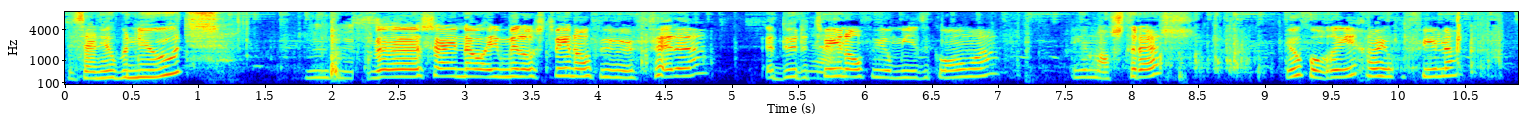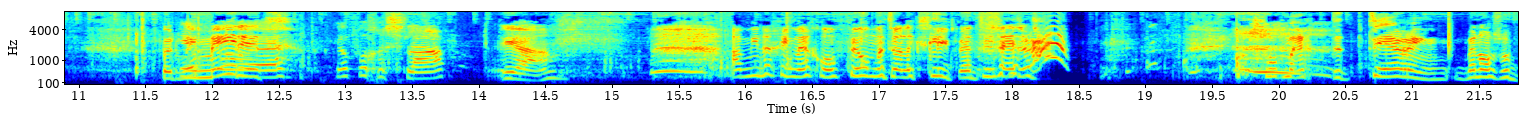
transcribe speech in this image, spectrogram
We zijn heel benieuwd. We zijn nu inmiddels 2,5 uur verder. Het duurde 2,5 uur om hier te komen. Helemaal stress. Heel veel regen, heel veel file. But we Heel made veel, it. eh, heel veel geslapen. Ja. Amina ging mij gewoon filmen terwijl ik sliep. En toen zei ze... "Ah!" Schrok me echt de tering. Ik ben al zo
